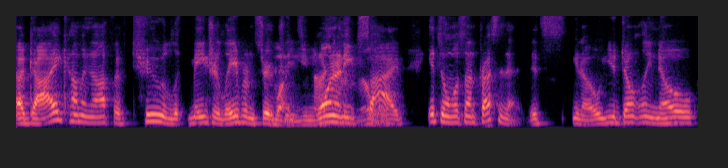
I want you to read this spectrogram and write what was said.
a guy coming off of two major labrum surgeries, you're one on each side, it's almost unprecedented. It's you know you don't really know.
